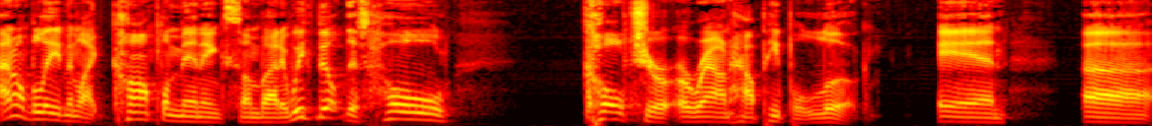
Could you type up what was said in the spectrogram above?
I don't believe in like complimenting somebody. We've built this whole culture around how people look, and uh,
